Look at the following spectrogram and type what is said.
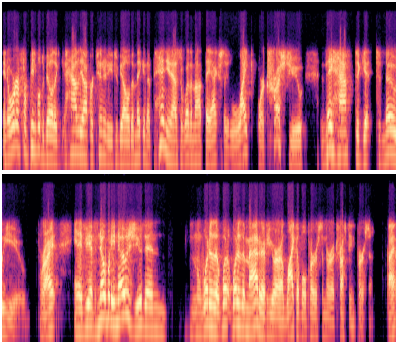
in order for people to be able to have the opportunity to be able to make an opinion as to whether or not they actually like or trust you, they have to get to know you. right? And if you, if nobody knows you, then what does it what, what does it matter if you're a likable person or a trusting person, right?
